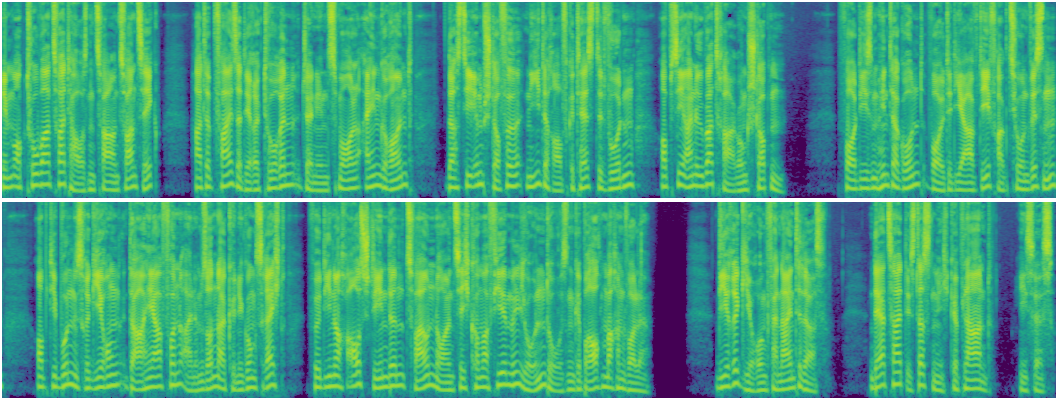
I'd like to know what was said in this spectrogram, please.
Im Oktober 2022 hatte Pfizer-Direktorin Janine Small eingeräumt, dass die Impfstoffe nie darauf getestet wurden, ob sie eine Übertragung stoppen. Vor diesem Hintergrund wollte die AfD-Fraktion wissen, ob die Bundesregierung daher von einem Sonderkündigungsrecht für die noch ausstehenden 92,4 Millionen Dosen Gebrauch machen wolle. Die Regierung verneinte das. Derzeit ist das nicht geplant, hieß es.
